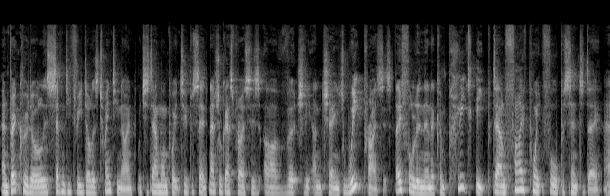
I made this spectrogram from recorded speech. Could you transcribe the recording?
and Brent crude oil is $73.29, which is down 1.2%. Natural gas prices are virtually unchanged. Wheat prices, they've fallen in a complete heap, down 5.4% today. And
